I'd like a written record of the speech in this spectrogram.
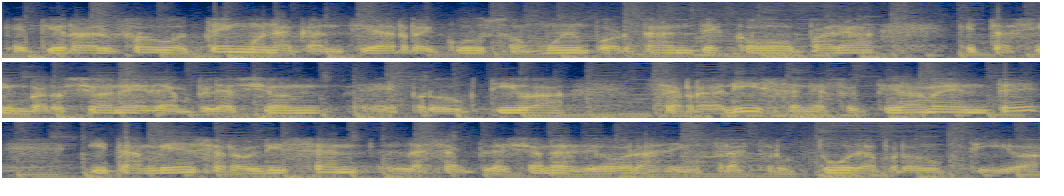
que Tierra del Fuego tenga una cantidad de recursos muy importantes como para que estas inversiones de ampliación eh, productiva se realicen efectivamente y también se realicen las ampliaciones de obras de infraestructura productiva.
